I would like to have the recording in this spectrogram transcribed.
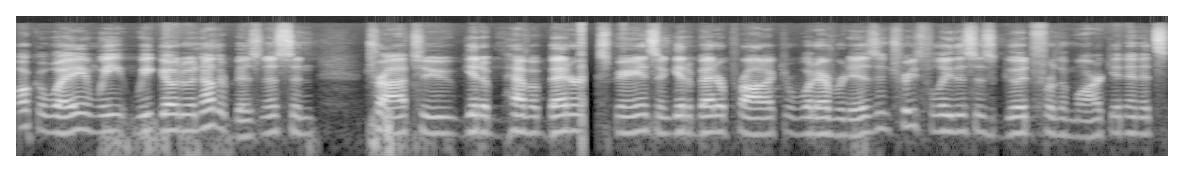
walk away and we, we go to another business and try to get a, have a better experience and get a better product or whatever it is. And truthfully, this is good for the market and it's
